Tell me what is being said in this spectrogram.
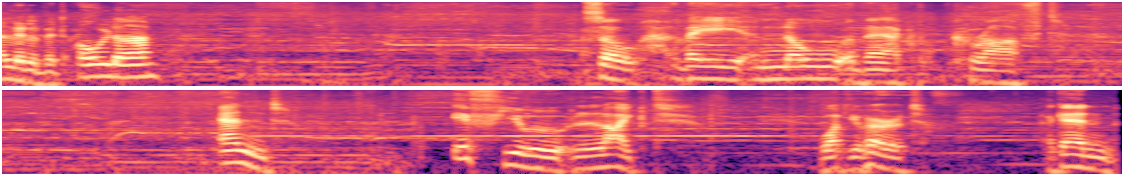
a little bit older so they know their craft and if you liked what you heard again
